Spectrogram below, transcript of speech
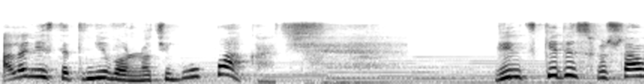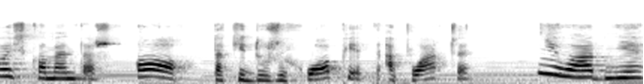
Ale niestety nie wolno ci było płakać. Więc kiedy słyszałeś komentarz: O, taki duży chłopiec, a płacze, nieładnie,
